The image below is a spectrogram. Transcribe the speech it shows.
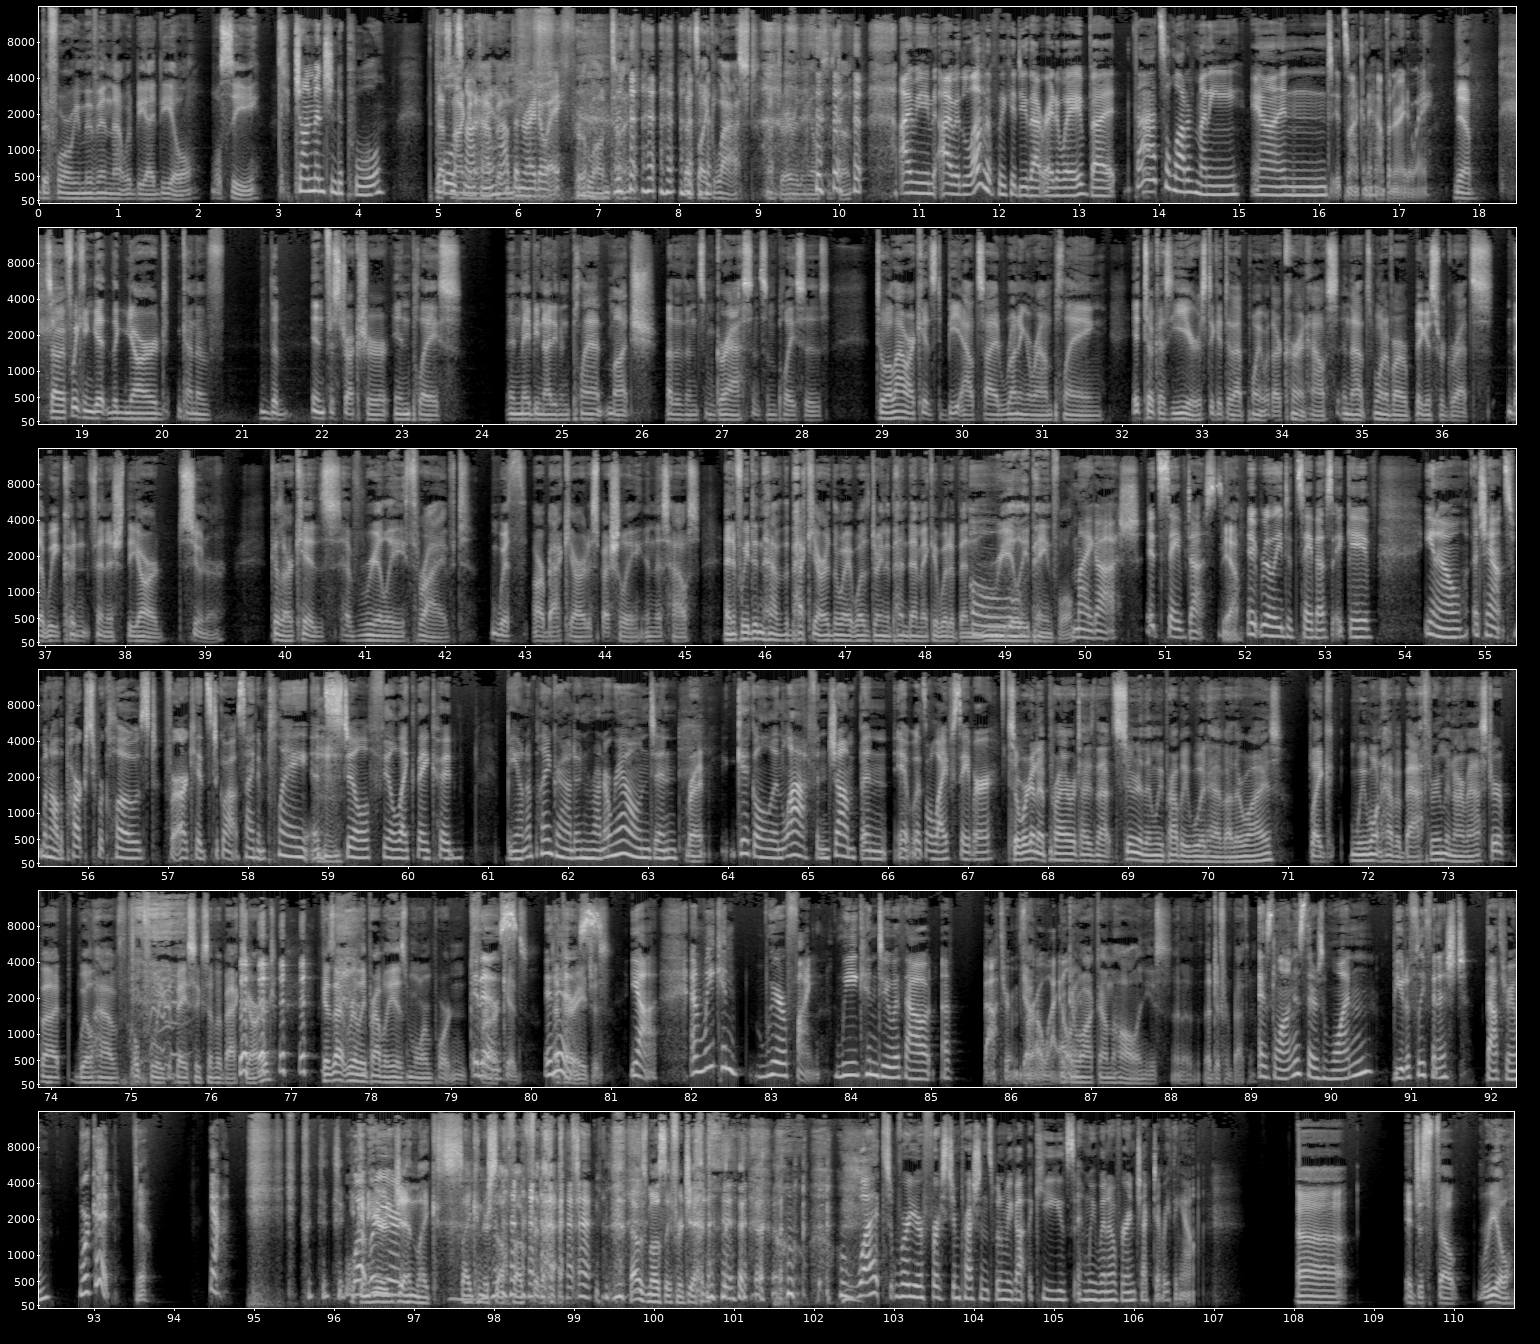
before we move in, that would be ideal. We'll see. John mentioned a pool. The That's pool's not not, going to happen. happen right away. For a long time. that's like last after everything else is done. I mean, I would love if we could do that right away, but that's a lot of money and it's not going to happen right away. Yeah. So if we can get the yard kind of the infrastructure in place and maybe not even plant much other than some grass in some places to allow our kids to be outside running around playing. It took us years to get to that point with our current house and that's one of our biggest regrets that we couldn't finish the yard sooner because our kids have really thrived with our backyard especially in this house. And if we didn't have the backyard the way it was during the pandemic, it would have been Oh. really painful. My gosh, it saved us. Yeah. It really did save us. It gave, you know, a chance when all the parks were closed for our kids to go outside and play and Mm-hmm. still feel like they could be on a playground and run around and Right. giggle and laugh and jump. And it was a lifesaver. So we're going to prioritize that sooner than we probably would have otherwise. Like we won't have a bathroom in our master, but we'll have hopefully the basics of a backyard because that really probably is more important It for our kids It at their ages. Yeah. And we can, we're fine. We can do without a bathroom Yeah. for a while. We can walk down the hall and use a, a different bathroom. As long as there's one beautifully finished bathroom, we're good. Yeah. Yeah. You What can hear your- Jen like psyching herself up for that. that was mostly for Jen. what were your first impressions when we got the keys and we went over and checked everything out? Uh, it just felt real.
